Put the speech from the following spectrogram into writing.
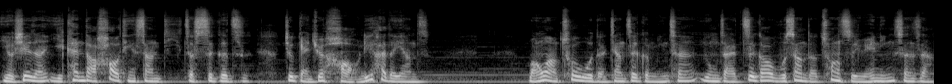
有些人一看到昊天上帝这四个字，就感觉好厉害的样子，往往错误地将这个名称用在至高无上的创始元灵身上。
